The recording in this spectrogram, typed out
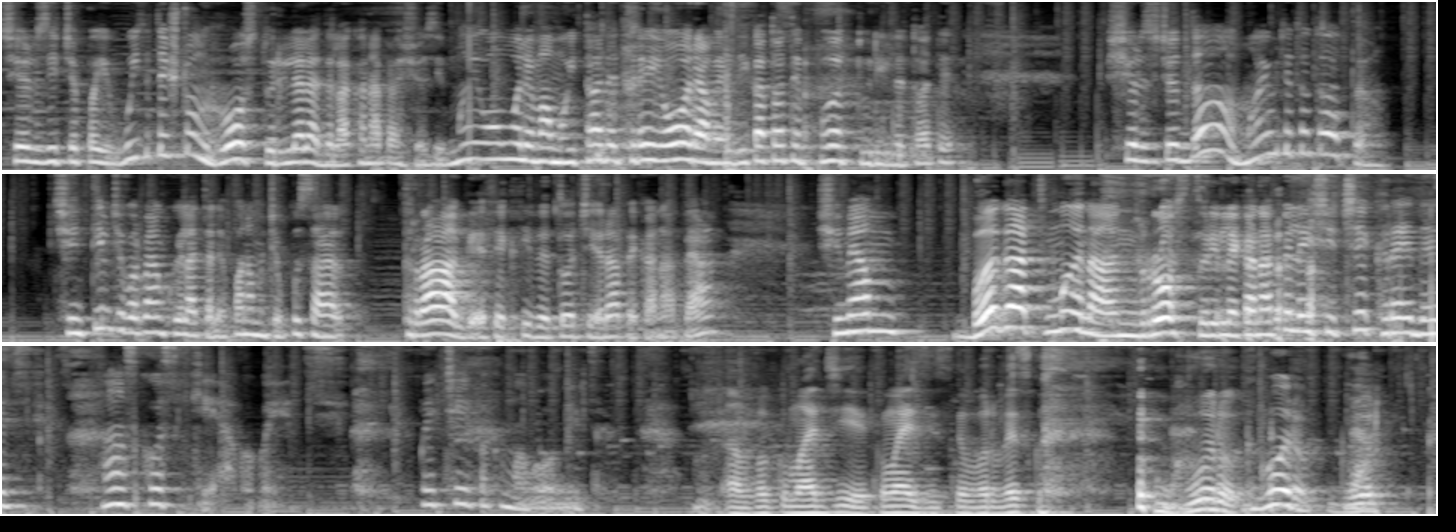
și el zice, păi uite-te și tu în rosturile alea de la canapea și eu zic, măi omule, m-am uitat de trei ore, am ridicat toate păturile, toate... Și el zice, da, mai uite-te dată. Și în timp ce vorbeam cu el la telefon, am început să trag efectiv de tot ce era pe canapea și mi-am băgat mâna în rosturile canapelei și ce credeți? Am scos cheia, bă băieți. Păi ce ai făcut, mă, Bobiță? Am făcut magie, cum ai zis, că vorbesc cu da. guru. Guru, guru. Da.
